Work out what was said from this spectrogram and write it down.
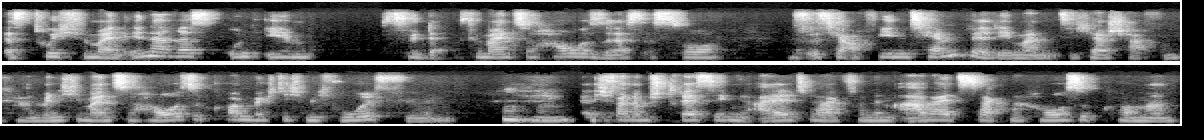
Das tue ich für mein Inneres und eben für, für mein Zuhause. Das ist so, das ist ja auch wie ein Tempel, den man sich erschaffen kann. Wenn ich in mein Zuhause komme, möchte ich mich wohlfühlen. Mhm. Wenn ich von einem stressigen Alltag, von einem Arbeitstag nach Hause komme,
